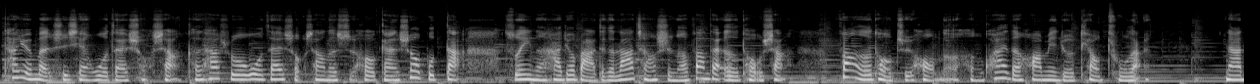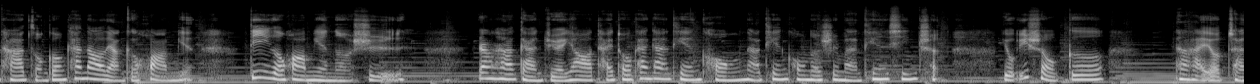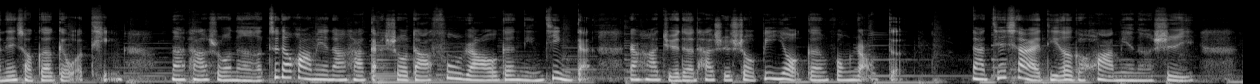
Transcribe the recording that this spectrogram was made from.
他原本是先握在手上，可他说握在手上的时候感受不大，所以呢，他就把这个拉长石呢放在额头上。放额头之后呢，很快的画面就跳出来。那他总共看到两个画面，第一个画面呢是让他感觉要抬头看看天空，那天空呢是满天星辰。有一首歌，他还有传那首歌给我听。那他说呢，这个画面让他感受到富饶跟宁静感，让他觉得他是受庇佑跟丰饶的。那接下来第二个画面呢，是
